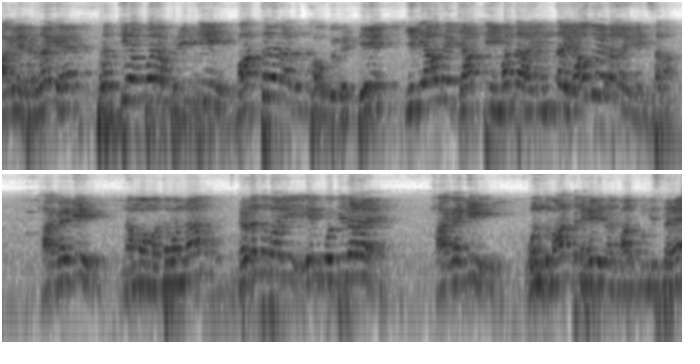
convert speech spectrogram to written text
ಆಗಲೇ ಹೇಳಿದಾಗೆ ಪ್ರತಿಯೊಬ್ಬರ ಪ್ರೀತಿ ಪಾತ್ರರಾದಂತಹ ಒಬ್ಬ ವ್ಯಕ್ತಿ, ಇಲ್ಲಿ ಯಾವುದೇ ಜಾತಿ, ಮತ, ಅಂತ ಯಾವುದೂ ಇರಲ್ಲ ಇಲ್ಲಿ ಸಲ. ಹಾಗಾಗಿ ನಮ್ಮ ಮತವನ್ನ ಕಳೆದ ಬಾರಿ ಏನ್ ಕೊಟ್ಟಿದ್ದಾರೆ? ಹಾಗಾಗಿ ಒಂದು ಮಾತನ್ನು ಹೇಳಿ ನಾನು ಮಾತು ಮುಗಿಸ್ತೇನೆ.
